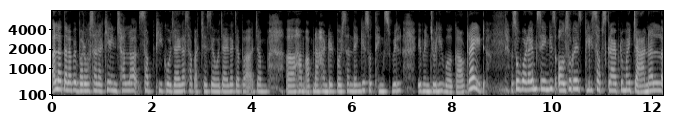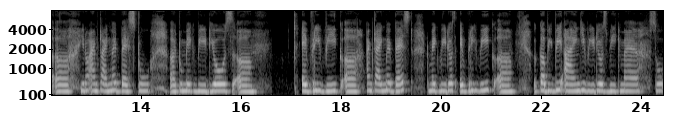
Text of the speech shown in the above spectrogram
अल्लाह ताला पे भरोसा रखिए इंशाल्लाह सब ठीक हो जाएगा सब अच्छे से हो जाएगा। जब जब हम अपना हंड्रेड परसेंट देंगे so things will eventually work out right so what I am is is also guys please subscribe to my channel you know I am trying my best to to make uh, every week I am trying my best to make videos every week कभी भी आएँगी वीडियोज़ वीक में so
